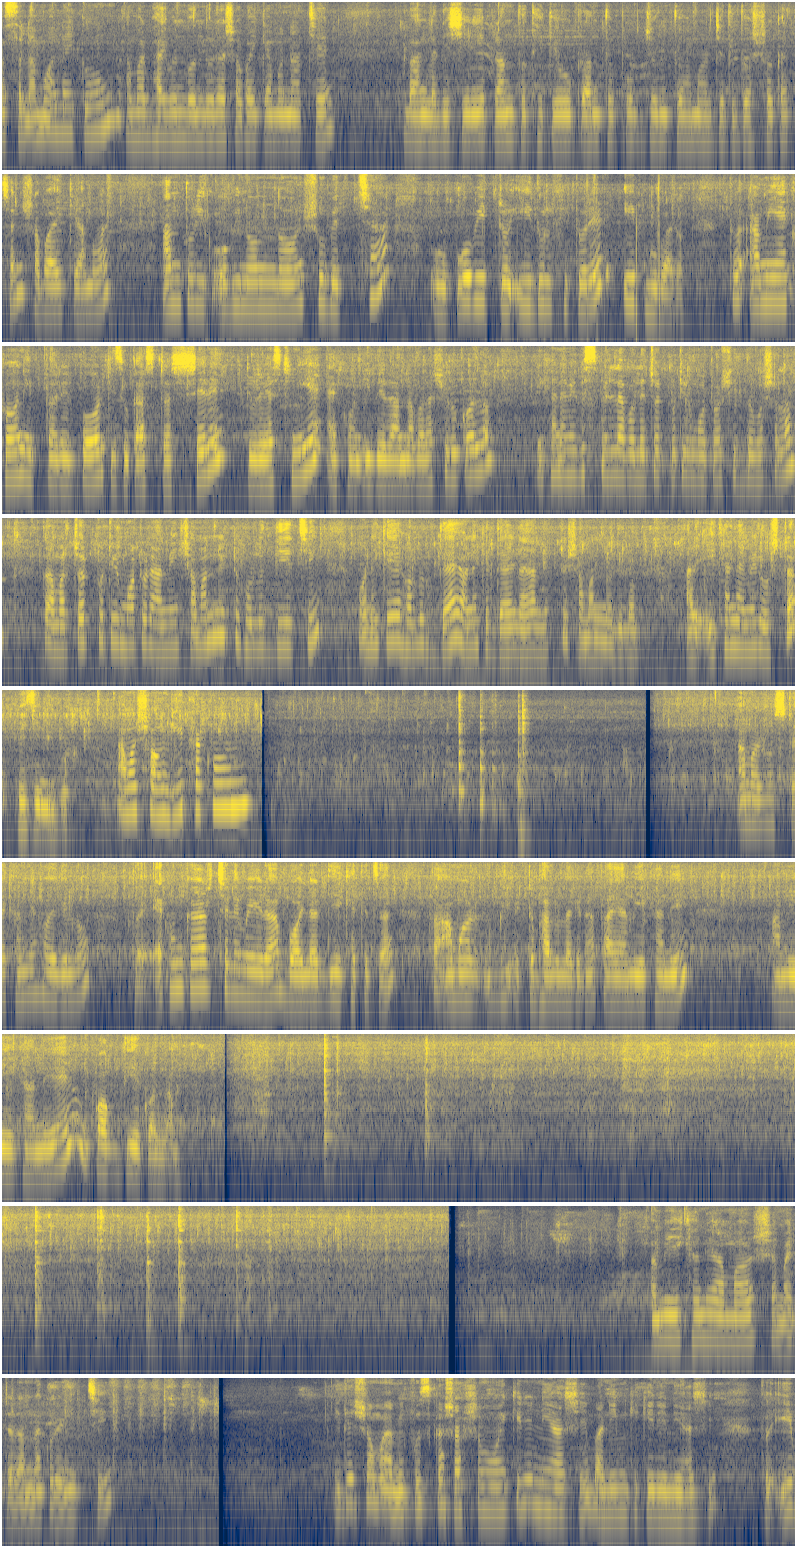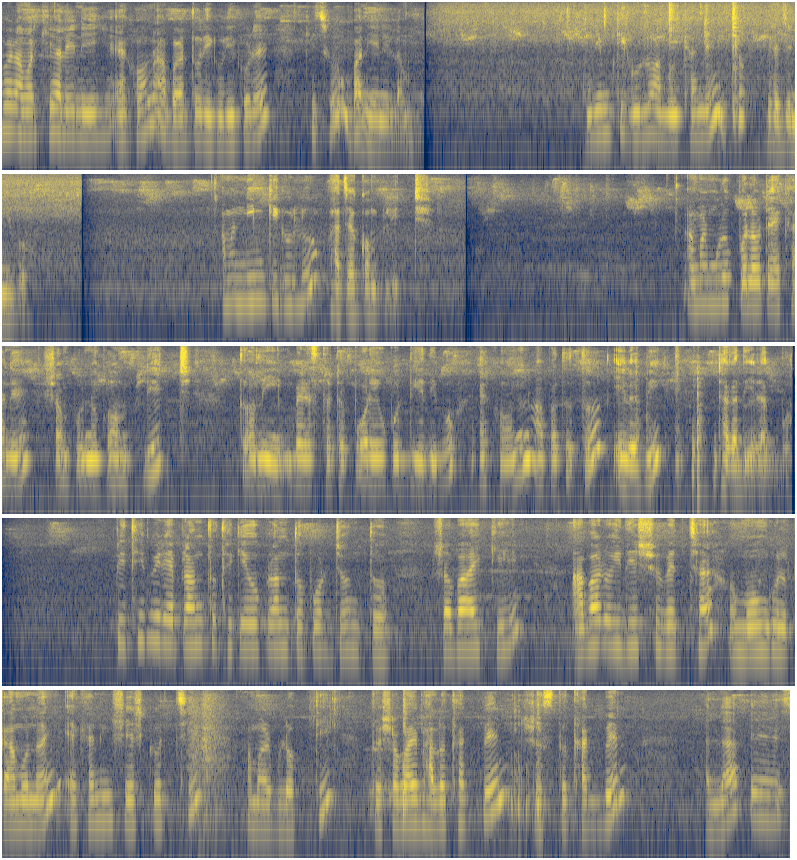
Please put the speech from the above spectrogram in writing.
আসসালামু আলাইকুম। আমার ভাই বোন বন্ধুরা, সবাই কেমন আছেন? বাংলাদেশের এ প্রান্ত থেকে ও প্রান্ত পর্যন্ত আমার যত দর্শক আছেন, সবাইকে আমার আন্তরিক অভিনন্দন, শুভেচ্ছা ও পবিত্র ঈদ উল ফিতরের ঈদ মুবারক। তো আমি এখন ইফতারের পর কিছু কাজটা সেরে একটু রেস্ট নিয়ে এখন ঈদের রান্না বাড়া শুরু করলাম। এখানে আমি বিসমিল্লা বলে চটপটির মটর সিদ্ধ বসালাম। তো আমার চটপটির মটরে আমি সামান্য একটু হলুদ দিয়েছি। অনেকে হলুদ দেয়, অনেকে দেয় না, আমি একটু সামান্য দিলাম। আর এইখানে আমি রোস্টটা ভেজে নিব। আমার সঙ্গেই থাকুন। আমার রোস্টটা এখানে হয়ে গেল। তো এখনকার ছেলেমেয়েরা ব্রয়লার দিয়ে খেতে চায়। তা আমার একটা ভালো লাগে না, তাই আমি এখানে আমি এখানে কক দিয়ে করলাম। আমি এখানে আমার সেমাইটা রান্না করে নিচ্ছি। ঈদের সময় আমি ফুচকা সবসময় কিনে নিয়ে আসি বা নিমকি কিনে নিয়ে আসি। তো এবার আমার খেয়ালই নেই, এখন আবার তড়িগুড়ি করে কিছু বানিয়ে নিলাম। নিমকিগুলো আমি এখানে একটু ভেজে নিব। আমার নিমকিগুলো ভাজা কমপ্লিট। আমার মুরগ পোলাওটা এখানে সম্পূর্ণ কমপ্লিট। তো আমি বেরেস্তাটা পরে উপর দিয়ে দিব। এখন আপাতত এভাবেই ঢাকা দিয়ে রাখব। পৃথিবীর এ প্রান্ত থেকে ও প্রান্ত পর্যন্ত সবাইকে আবারও ঈদের শুভেচ্ছা ও মঙ্গল কামনায় এখানেই শেষ করছি আমার ব্লগটি। তো সবাই ভালো থাকবেন, সুস্থ থাকবেন। আল্লাহ হাফেজ।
